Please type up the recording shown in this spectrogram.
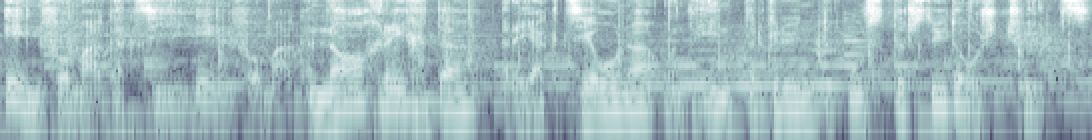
Infomagazin. Infomagazin. Nachrichten, Reaktionen und Hintergründe aus der Südostschweiz.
